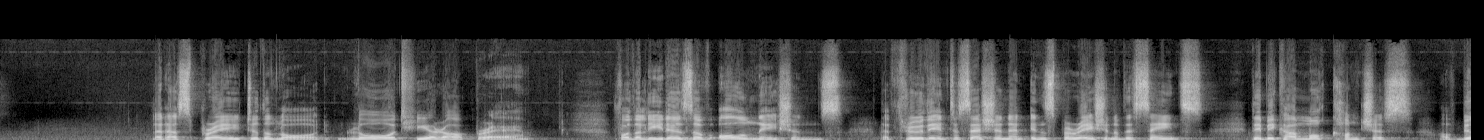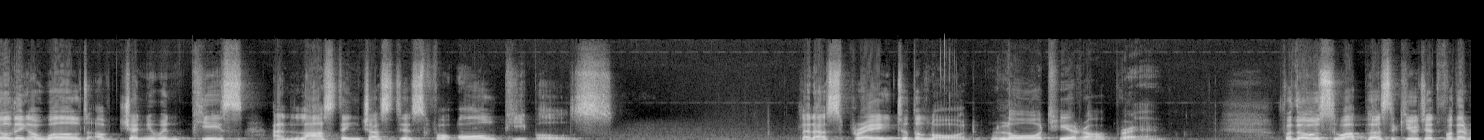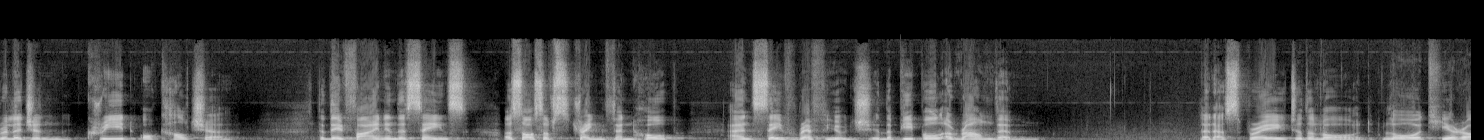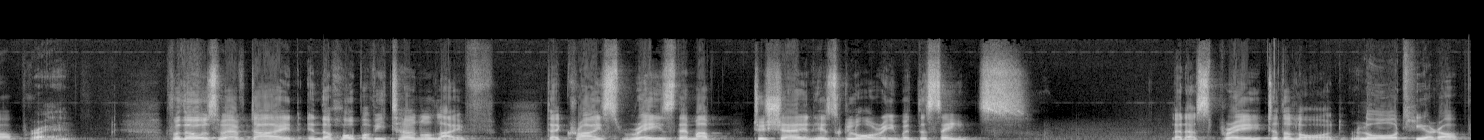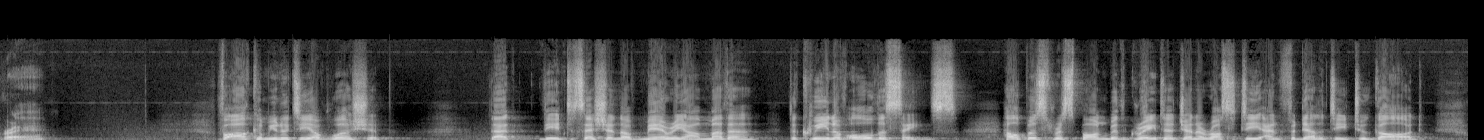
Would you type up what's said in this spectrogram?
Let us pray to the Lord. Lord, hear our prayer. For the leaders of all nations, that through the intercession and inspiration of the saints, they become more conscious of building a world of genuine peace and lasting justice for all peoples. Let us pray to the Lord. Lord, hear our prayer. For those who are persecuted for their religion, creed, or culture, that they find in the saints a source of strength and hope and safe refuge in the people around them. Let us pray to the Lord. Lord, hear our prayer. For those who have died in the hope of eternal life, that Christ raise them up to share in his glory with the saints. Let us pray to the Lord. Lord, hear our prayer. For our community of worship, that the intercession of Mary, our mother, the Queen of all the saints, Help us respond with greater generosity and fidelity to God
